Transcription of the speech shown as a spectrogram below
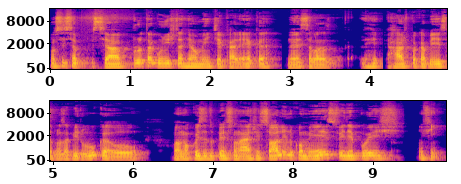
Não sei se a, se a protagonista realmente é careca, né? Se ela raspa a cabeça pra usar peruca, ou, ou é uma coisa do personagem só ali no começo e depois enfim,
